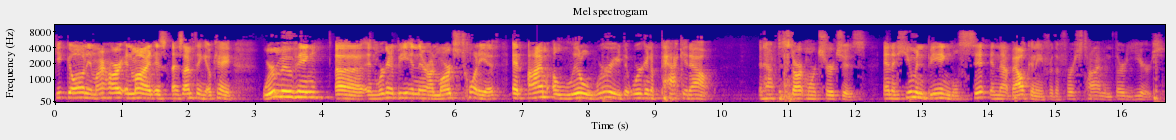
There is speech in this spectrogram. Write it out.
get going in my heart and mind as, as I'm thinking, okay, we're moving uh, and we're going to be in there on March 20th, and I'm a little worried that we're going to pack it out and have to start more churches. And a human being will sit in that balcony for the first time in 30 years.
